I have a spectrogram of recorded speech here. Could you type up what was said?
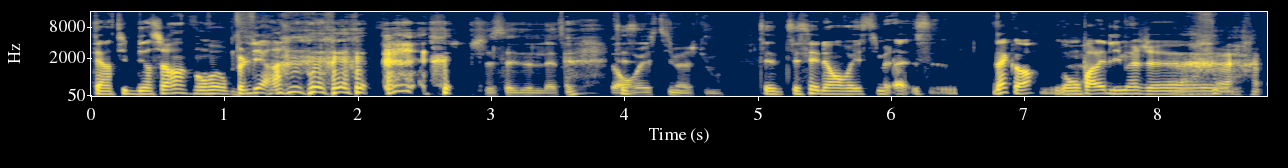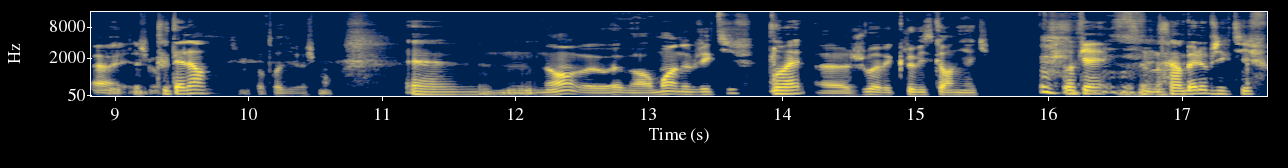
t'es un type bien serein, on, on peut le dire. hein. J'essaye de l'être. De renvoyer cette image, du moins. T'es- T'essayes d'envoyer cette image. Ah, c'est- D'accord, on parlait de l'image euh, Ah ouais, je tout à l'heure. Je me contredis vachement. Euh, Non, euh, ouais, alors moi, un objectif, ouais, euh, jouer avec Clovis Cornillac. ok, c'est c'est un bel objectif.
